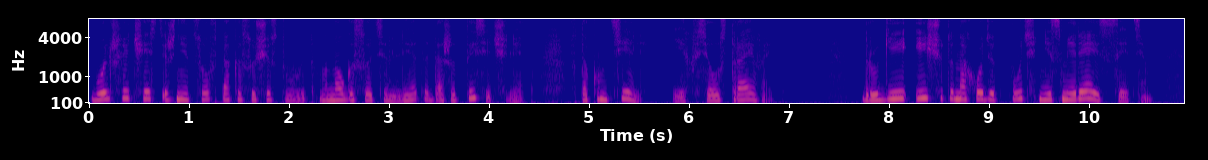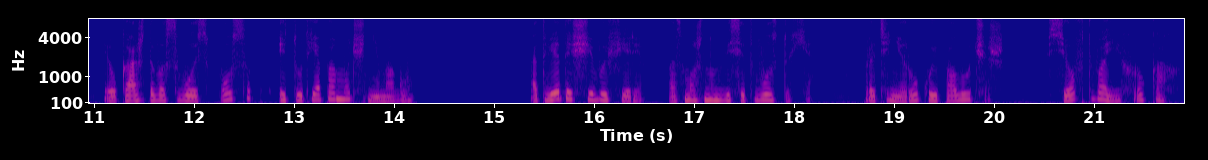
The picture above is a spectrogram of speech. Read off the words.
Большая часть жнецов так и существует, много сотен лет и даже тысяч лет, в таком теле, и их все устраивает. Другие ищут и находят путь, не смиряясь с этим, и у каждого свой способ, и тут я помочь не могу. Ответ ищи в эфире, возможно, он висит в воздухе. Протяни руку и получишь. Все в твоих руках.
